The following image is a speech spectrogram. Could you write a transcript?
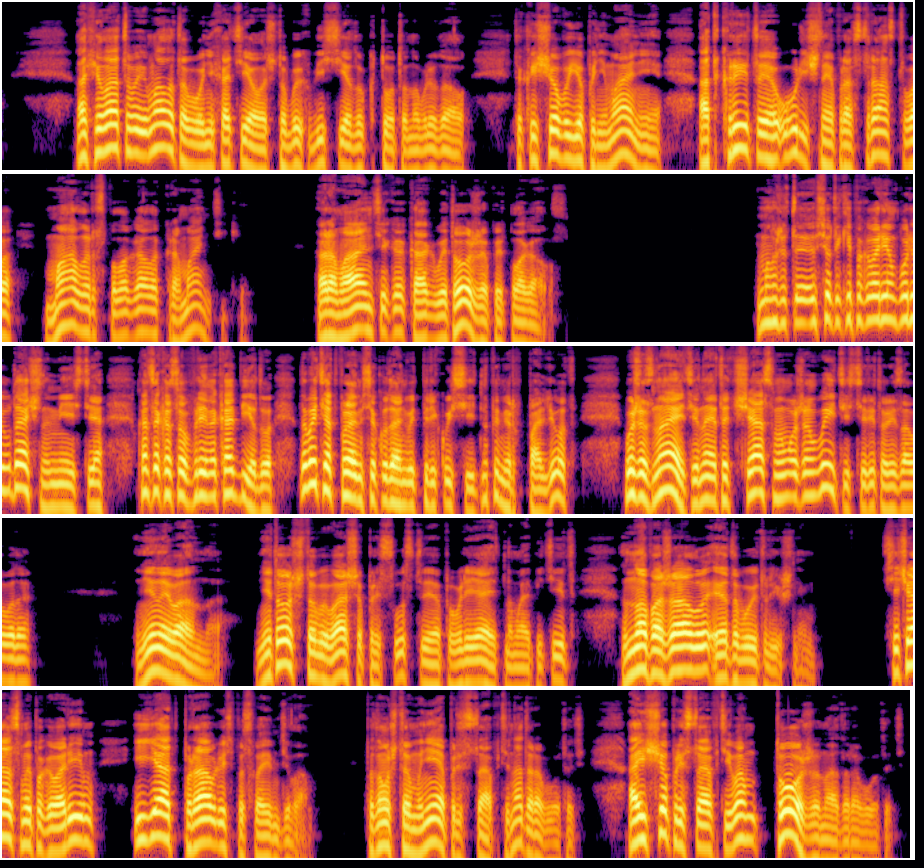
А Филатовой мало того не хотелось, чтобы их беседу кто-то наблюдал, так еще в ее понимании открытое уличное пространство мало располагало к романтике. А романтика как бы тоже предполагалась. «Может, э, все-таки поговорим в более удачном месте? В конце концов, время к обеду. Давайте отправимся куда-нибудь перекусить, например, в полет. Вы же знаете, на этот час мы можем выйти с территории завода». «Нина Ивановна, не то чтобы ваше присутствие повлияет на мой аппетит, но, пожалуй, это будет лишним. Сейчас мы поговорим, и я отправлюсь по своим делам. Потому что мне, представьте, надо работать. А еще, представьте, вам тоже надо работать.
